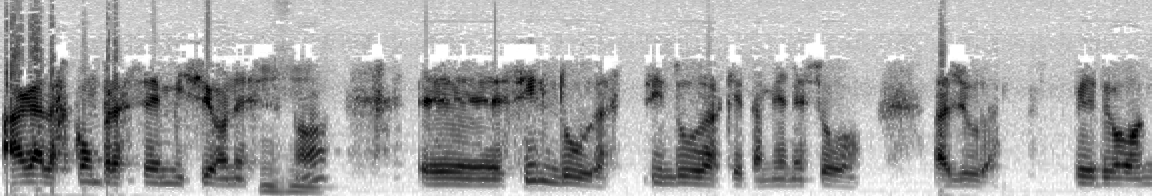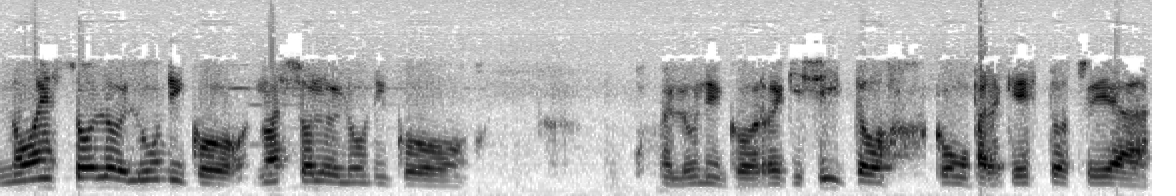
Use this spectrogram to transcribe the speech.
haga las compras en misiones, ¿no? Eh, sin dudas, sin dudas que también eso ayuda. Pero no es solo el único, no es solo el único, el único requisito como para que esto sea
